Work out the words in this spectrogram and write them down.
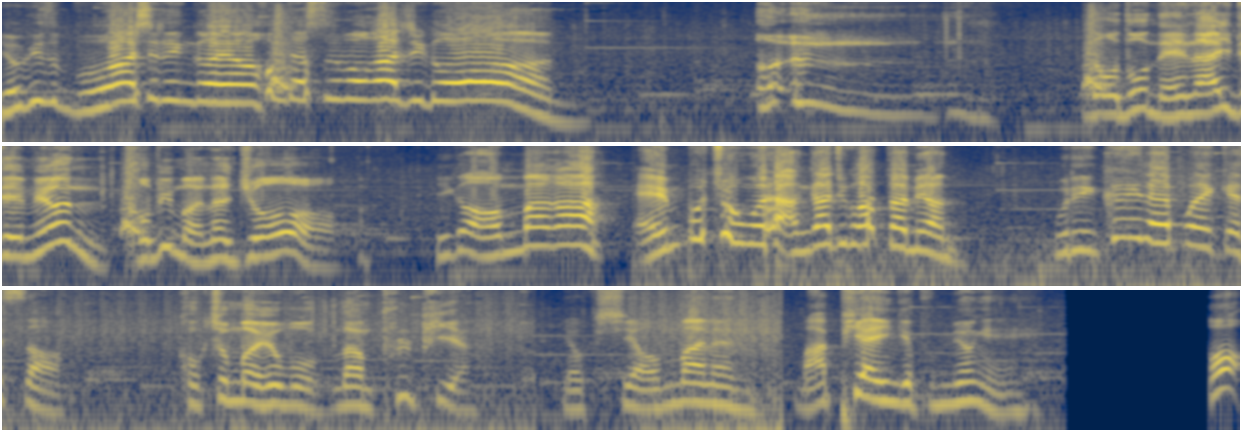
여기서 뭐 하시는 거예요? 혼자 숨어가지고 너도 내 나이 되면 겁이 많아져. 이거 엄마가 M4 총을 안 가지고 왔다면 우린 큰일 날 뻔했겠어. 걱정 마 여보. 난 풀피야. 역시 엄마는 마피아인 게 분명해. 어?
